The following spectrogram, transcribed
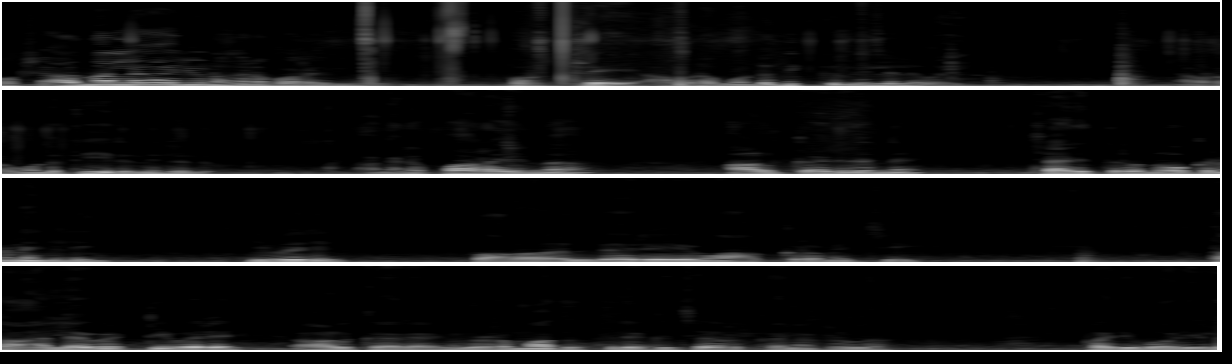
പക്ഷെ അത് നല്ല കാര്യമാണ് അങ്ങനെ പറയുന്നത്. പക്ഷേ അവിടെ കൊണ്ട് നിൽക്കുന്നില്ലല്ലോ വൈ അവിടെ കൊണ്ട് തീരുന്നില്ലല്ലോ. അങ്ങനെ പറയുന്ന ആൾക്കാർ തന്നെ ചരിത്രം നോക്കണമെങ്കിൽ ഇവർ പലരെയും ആക്രമിച്ച് തല വെട്ടി വരെ ആൾക്കാരെ ഇവരുടെ മതത്തിലേക്ക് ചേർക്കാനായിട്ടുള്ള പരിപാടികൾ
